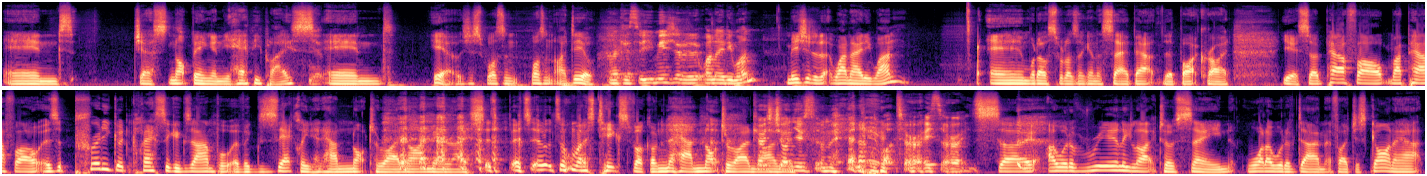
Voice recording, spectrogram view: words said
and just not being in your happy place, Yep. and yeah, it just wasn't wasn't ideal. okay, so you measured it at 181. Measured it at 181. And what else was I going to say about the bike ride? Yeah, so power file, my power file is a pretty good classic example of exactly how not to ride an Ironman race. It's, it's, it's almost textbook on how not to ride an Coach Ironman. John used to not to race a race. So I would have really liked to have seen what I would have done if I'd just gone out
